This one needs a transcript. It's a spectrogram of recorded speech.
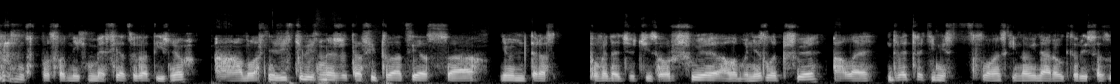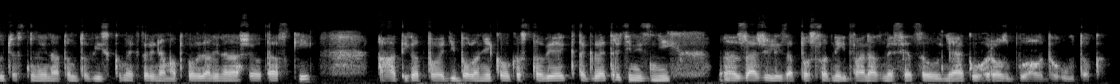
v posledných mesiacoch a týždňoch. A vlastne zistili sme, že tá situácia sa, neviem teraz povedať, že či zhoršuje alebo nezlepšuje, ale dve tretiny slovenských novinárov, ktorí sa zúčastnili na tomto výskume, ktorí nám odpovedali na naše otázky a tých odpovedí bolo niekoľko stoviek, tak dve tretiny z nich e, zažili za posledných 12 mesiacov nejakú hrozbu alebo útok.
